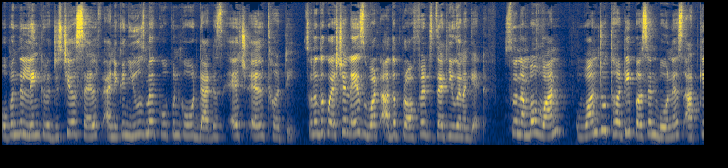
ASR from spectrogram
open the link register yourself and you can use my coupon code that is H L thirty so no the question is what are the profits that you can get so number one one two thirty percent bonus आपके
